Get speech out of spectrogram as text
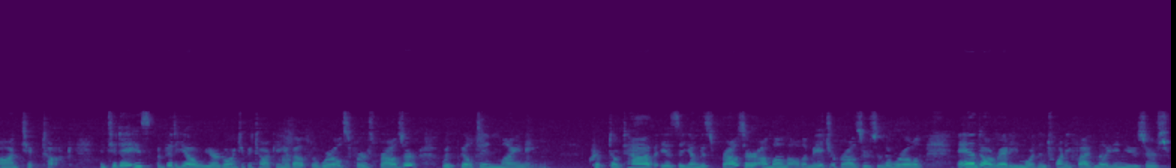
on TikTok. In today's video, we are going to be talking about the world's first browser with built-in mining. CryptoTab is the youngest browser among all the major browsers in the world and already more than 25 million users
